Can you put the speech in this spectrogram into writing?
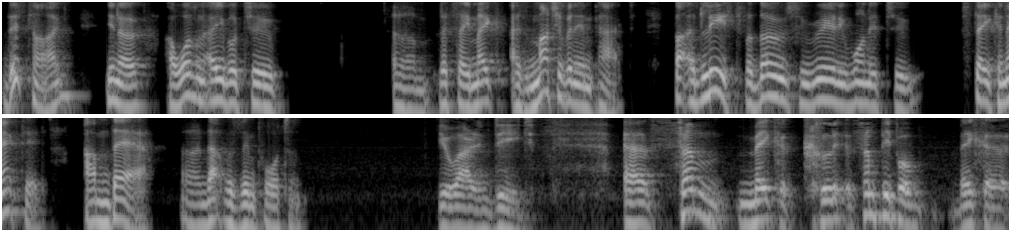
This time, you know, I wasn't able to, um, let's say, make as much of an impact, but at least for those who really wanted to stay connected, I'm there. And that was important. You are indeed. Uh, some make a some people make a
